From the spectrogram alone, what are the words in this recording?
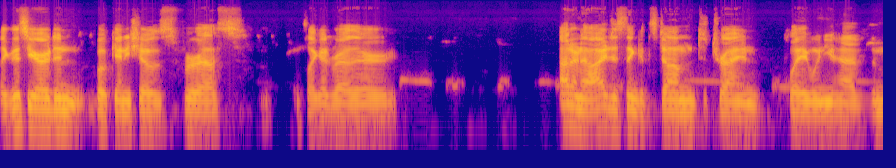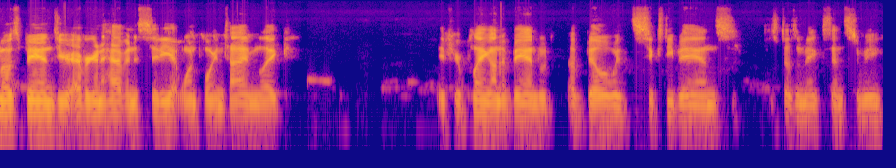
like this year, I didn't book any shows for us. It's like I'd rather. I don't know. I just think it's dumb to try and play when you have the most bands you're ever going to have in a city at one point in time. Like, if you're playing on a band with a bill with 60 bands, just doesn't make sense to me.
